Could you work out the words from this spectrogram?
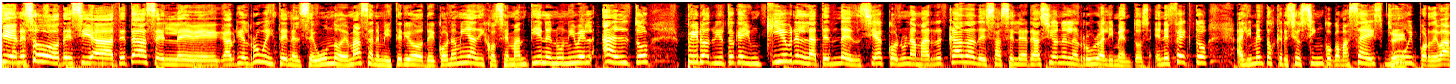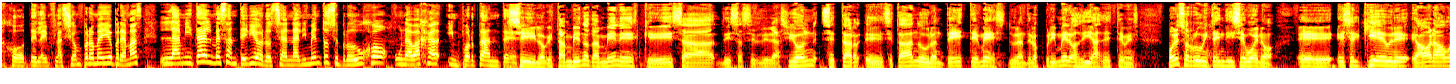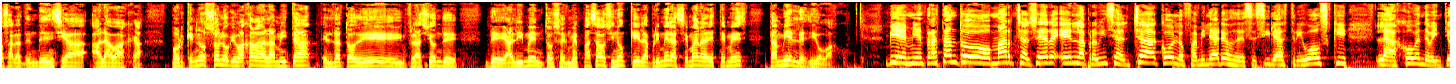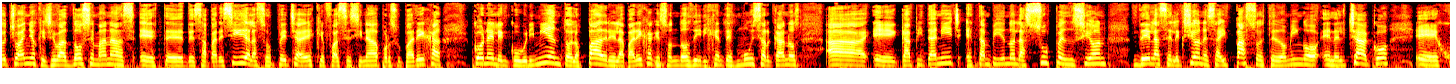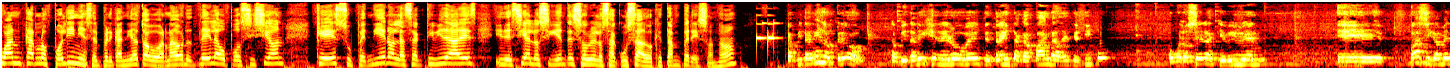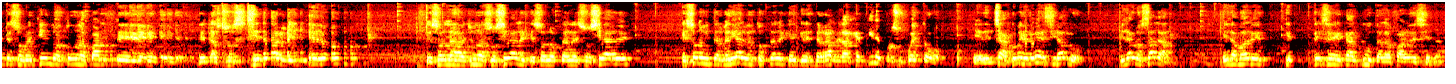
Bien, eso decía Tetaz, el eh, Gabriel Rubinstein, el segundo de masa en el Ministerio de Economía, dijo se mantiene en un nivel alto, pero advirtió que hay un quiebre en la tendencia con una marcada desaceleración en el rubro alimentos. En efecto, alimentos creció 5,6, muy por debajo de la inflación promedio, pero además la mitad del mes anterior, o sea, en alimentos se produjo una baja importante. Sí, lo que están viendo también es que esa desaceleración se está, eh, se está dando durante este mes, durante los primeros días de este mes. Por eso Rubinstein dice, bueno, eh, es el quiebre, ahora vamos a la tendencia a la baja. Porque no solo que bajaron a la mitad el dato de inflación de, de alimentos el mes pasado, sino que la primera semana de este mes también les dio bajo. Bien, mientras tanto, marcha ayer en la provincia del Chaco, los familiares de Cecilia Stribowski, la joven de 28 años que lleva dos semanas este, desaparecida. La sospecha es que fue asesinada por su pareja con el encubrimiento de los padres de la pareja, que son dos dirigentes muy cercanos a eh, Capitanich. Están pidiendo la suspensión de las elecciones. Hay paso este domingo en el Chaco. Eh, Juan Carlos Polini es el precandidato a gobernador de la oposición que suspendió las actividades y decía lo siguiente sobre los acusados que están presos, ¿no? Capitaní los creó. Capitaní generó 20, 30 capangas de este tipo, como los eras que viven eh, básicamente sometiendo a toda una parte de, la sociedad, reitero, que son las ayudas sociales, que son los planes sociales, que son los intermediarios de estos planes que hay que desterrar de la Argentina por supuesto eh, del Chaco. Mire, le voy a decir algo. Milagro Sala es la madre que de Calcuta, la par de Sena.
